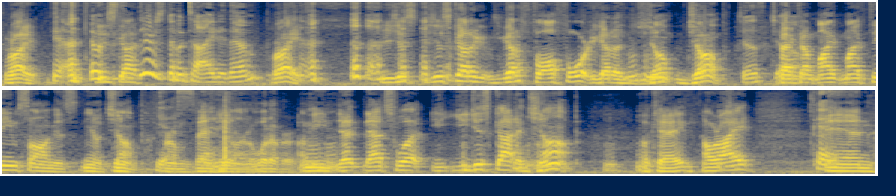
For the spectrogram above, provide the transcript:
Right. Yeah, You there just got there's no tie to them. right. You just you just gotta you gotta fall for it. You gotta jump jump. Mm-hmm. Just In fact, my, my theme song is you know jump from Yes, Van Van Halen or whatever. I mean that, that's what you, you just gotta jump. Okay. All right. Okay. And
